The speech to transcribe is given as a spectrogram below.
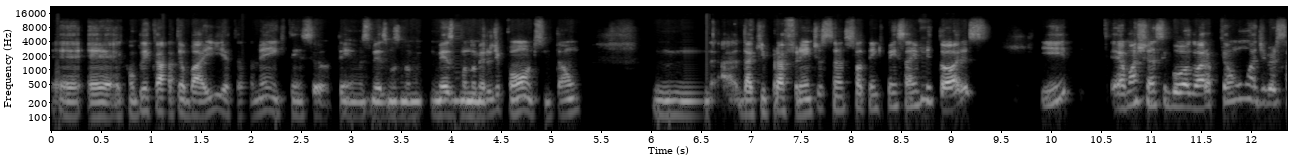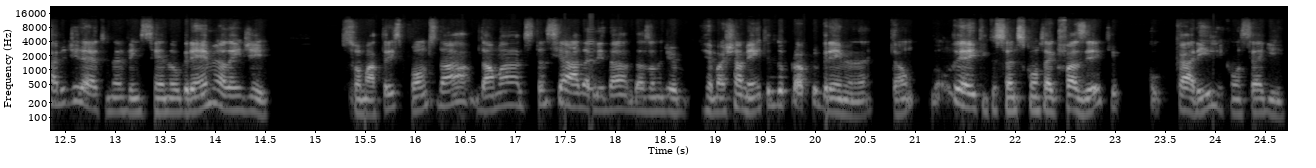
é, é complicado. Tem o Bahia também, que tem, seu, tem os mesmos mesmo número de pontos. Então hum, daqui para frente o Santos só tem que pensar em vitórias e é uma chance boa agora porque é um adversário direto, né? Vencendo o Grêmio, além de somar três pontos, dá, dá uma distanciada ali da, da zona de rebaixamento e do próprio Grêmio, né? Então, vamos ver aí o que, que o Santos consegue fazer, que o Carilli consegue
